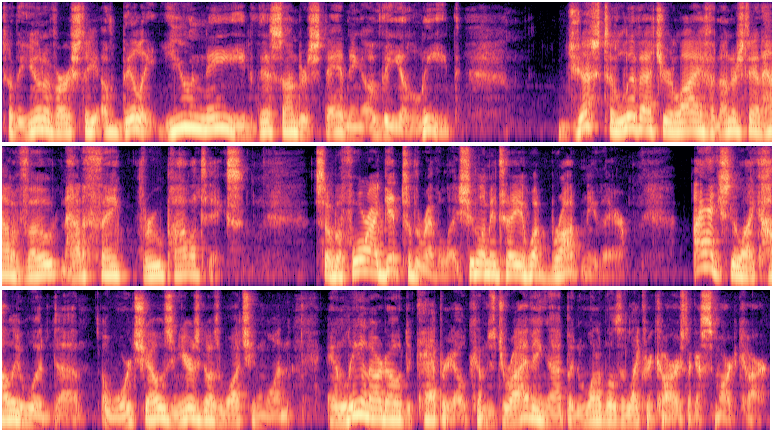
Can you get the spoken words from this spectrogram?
to the University of Billy. You need this understanding of the elite just to live out your life and understand how to vote and how to think through politics. So before I get to the revelation, let me tell you what brought me there. I actually like Hollywood uh, award shows, and years ago I was watching one, and Leonardo DiCaprio comes driving up in one of those electric cars, like a smart car.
